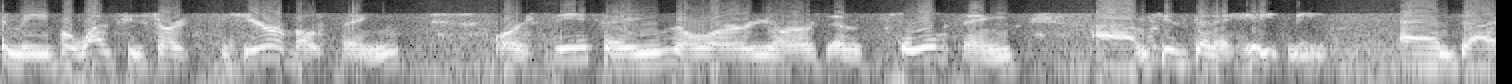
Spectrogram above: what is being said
to me, but once he starts to hear about things or see things or you know, or told things, um, he's going to hate me. And uh,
